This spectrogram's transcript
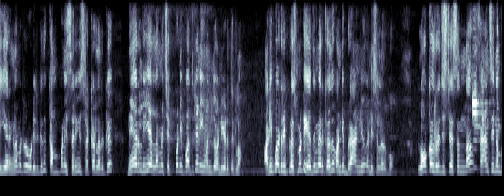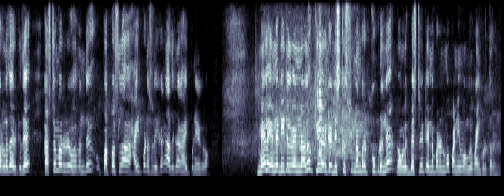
ஐயாயிரம் கிலோமீட்டர் ஓடி இருக்குது. கம்பெனி சர்வீஸ் ரெக்கார்டில் இருக்குது நேர்லேயே எல்லாமே செக் பண்ணி பார்த்துட்டு நீங்கள் வந்து வண்டி எடுத்துக்கலாம். அடிபாட் ரீப்ளேஸ்மெண்ட் எதுவுமே இருக்காது. வண்டி பிராண்ட் நியூ கண்டிஷனில் இருக்கும். லோக்கல் ரெஜிஸ்ட்ரேஷன் தான் ஃபேன்சி நம்பரில் தான் இருக்குது. கஸ்டமர் வந்து பர்பஸ்லாம் ஹைட் பண்ண சொல்லியிருக்காங்க. அதுக்காக ஹைட் பண்ணியிருக்கிறோம். மேலே என்ன டீட்டெயில் வேணுனாலும் கீழே இருக்க டிஸ்கஸ் நம்பருக்கு கூப்பிடுங்க. உங்களுக்கு பெஸ்ட் ரேட் என்ன பண்ணணுமோ பண்ணி உங்களுக்கு வாங்கி கொடுத்துறேங்க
